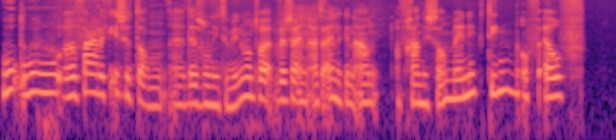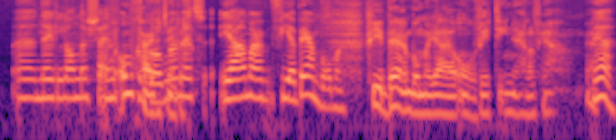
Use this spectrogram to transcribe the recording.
Hoe, hoe gevaarlijk is het dan eh, desalniettemin? Want we zijn uiteindelijk in Afghanistan, meen ik... tien of elf eh, Nederlanders zijn omgekomen 25. met... Ja, maar via bermbommen. Vier bermbommen, ja, ongeveer 10, 11 jaar. Ja. Ja.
